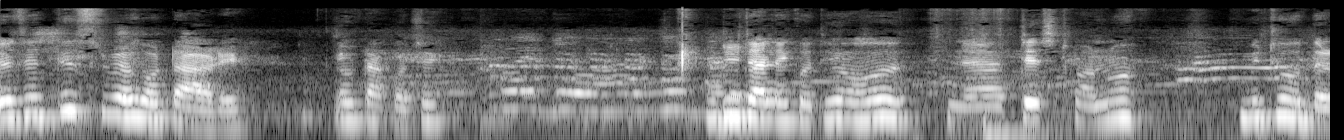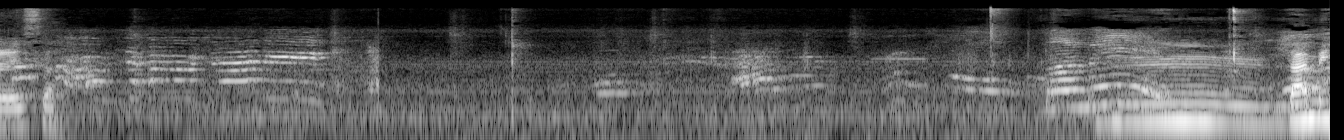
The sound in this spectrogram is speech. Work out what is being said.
यो चाहिँ तिस रुपियाँ गोटा अरे एउटाको चाहिँ। दुइटा लिएको थियो हो। टेस्ट गर्नु। मिठो हुँदो रहेछ। दामी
